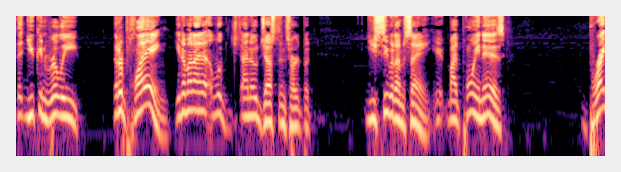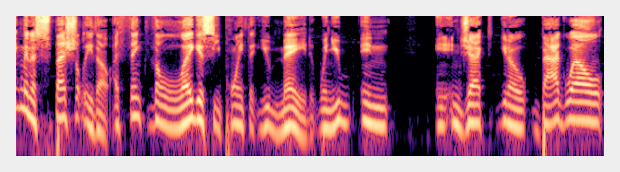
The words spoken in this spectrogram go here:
that you can really that are playing. You know, mean, I look, I know Justin's hurt, but you see what I'm saying. My point is, Bregman, especially though, I think the legacy point that you made when you in, in inject, you know, Bagwell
